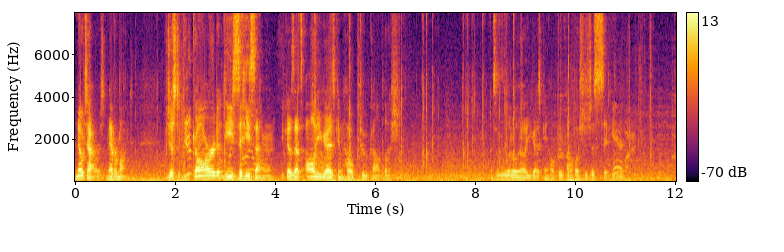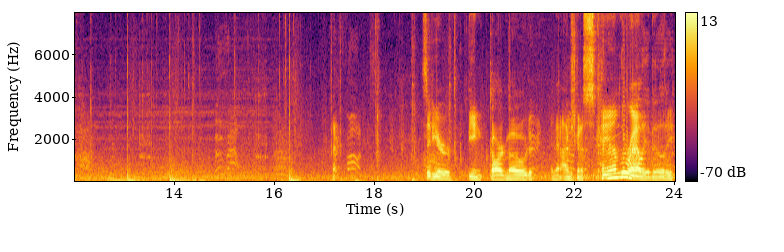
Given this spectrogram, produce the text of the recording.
No towers. Never mind. Just guard the city center, because that's all you guys can hope to accomplish. That's literally all you guys can hope to accomplish, is just sit here. Sit here, be in guard mode, and then I'm just gonna spam the rally ability.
